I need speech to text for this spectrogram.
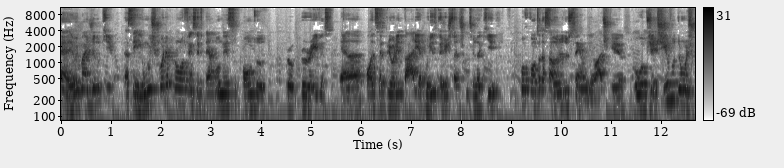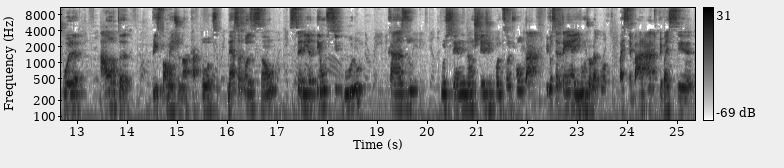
É, eu imagino que, assim, uma escolha para um offensive tackle nesse ponto pro, pro Ravens, ela pode ser prioritária, é por isso que a gente está discutindo aqui, por conta da saúde do Stanley. Eu acho que o objetivo de uma escolha alta, principalmente na 14, nessa posição, seria ter um seguro caso o Stanley não esteja em condição de voltar. E você tem aí um jogador que vai ser barato, que vai ser,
